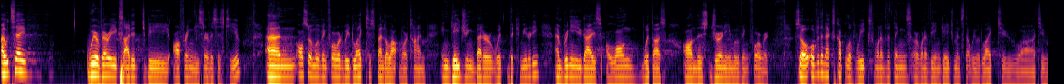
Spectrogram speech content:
I would say we're very excited to be offering these services to you. And also moving forward, we'd like to spend a lot more time engaging better with the community and bringing you guys along with us on this journey moving forward. So over the next couple of weeks, one of the things or one of the engagements that we would like to, uh, to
